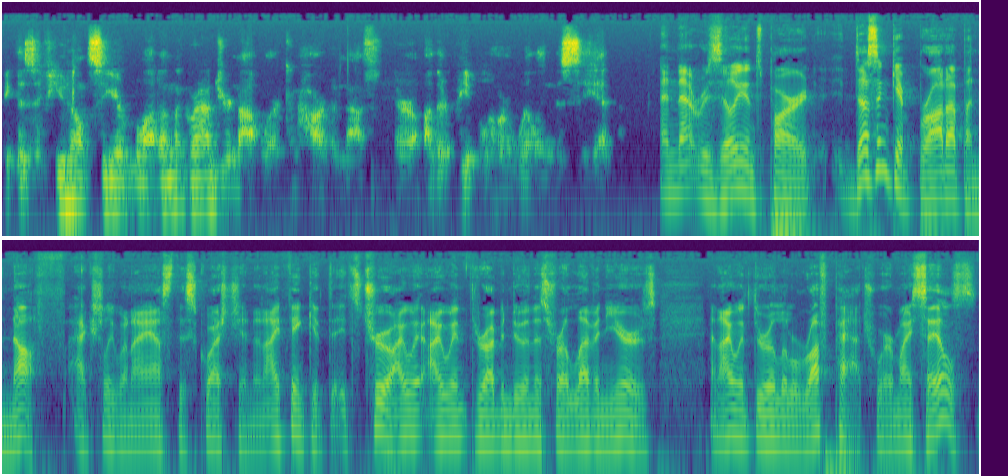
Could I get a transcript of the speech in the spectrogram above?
because if you don't see your blood on the ground you're not working hard enough there are other people who are willing to see it and that resilience part doesn't get brought up enough actually when i ask this question and i think it, it's true I went, I went through i've been doing this for 11 years and i went through a little rough patch where my sales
